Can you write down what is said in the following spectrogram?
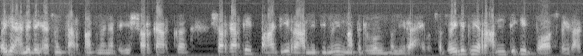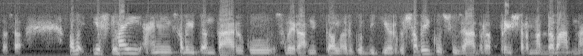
अहिले हामीले देखेका छौँ चार पाँच महिनादेखि सरकारका सरकारकै पार्टी राजनीतिमै मात्र रोल लिइरहेको छ। जहिले पनि राजनीतिकै बहस भइरहेको छ। अब यसलाई हामी सबै जनताहरूको सबै राजनीतिक दलहरूको विज्ञहरूको सबैको सुझाव र प्रेसरमा दबावमा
